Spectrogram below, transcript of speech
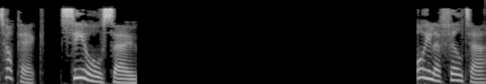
Topic See also Euler filter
